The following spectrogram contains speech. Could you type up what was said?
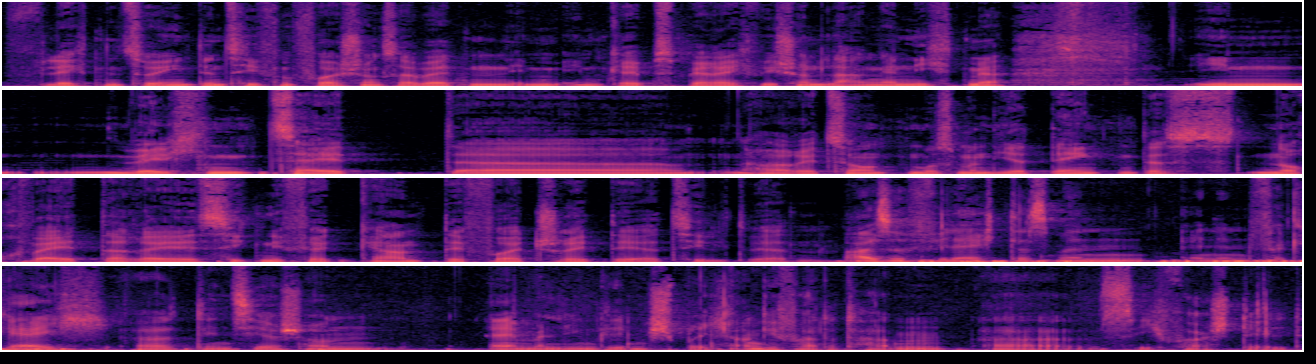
vielleicht in so intensiven Forschungsarbeiten im, im Krebsbereich wie schon lange nicht mehr. In welchen Zeithorizont muss man hier denken, dass noch weitere signifikante Fortschritte erzielt werden? Also vielleicht, dass man einen Vergleich, äh, den Sie ja schon einmal im Gespräch angefordert haben, äh, sich vorstellt.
